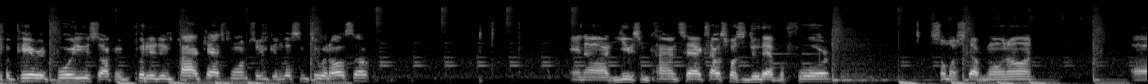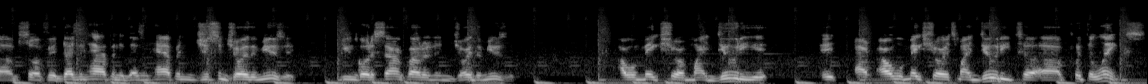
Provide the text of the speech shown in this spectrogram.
prepare it for you so I can put it in podcast form so you can listen to it also. And uh, I can give you some context. I was supposed to do that before. So much stuff going on. Um, so if it doesn't happen, it doesn't happen. Just enjoy the music. You can go to SoundCloud and enjoy the music. I will make sure my duty it, it I, I will make sure it's my duty to uh, put the links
